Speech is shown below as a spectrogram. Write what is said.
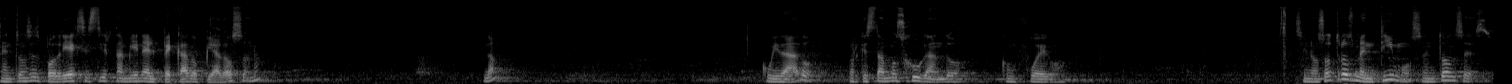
Entonces podría existir también el pecado piadoso, ¿no? ¿No? Cuidado, porque estamos jugando con fuego. Si nosotros mentimos, entonces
